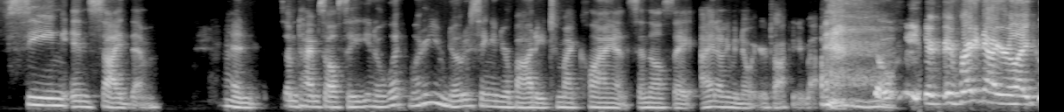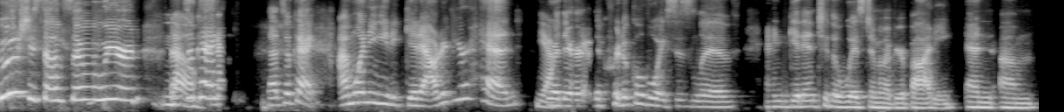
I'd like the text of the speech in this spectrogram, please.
seeing inside them. Mm. And sometimes I'll say, you know, what what are you noticing in your body to my clients? And they'll say, I don't even know what you're talking about. so if, if, right now you're like, ooh, she sounds so weird, that's no. okay. That's okay. I'm wanting you to get out of your head yeah. where the critical voices live and get into the wisdom of your body. And um,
